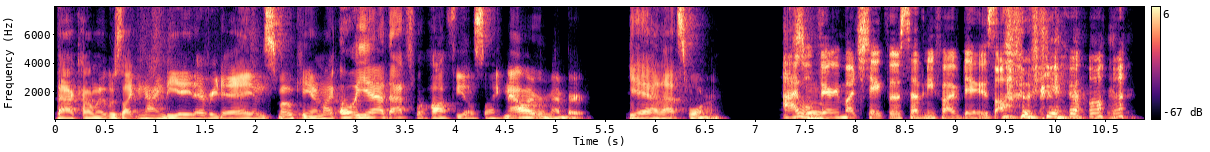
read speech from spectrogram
back home, it was like 98 every day and smoky. I'm like, oh, yeah, that's what hot feels like. Now I remember. Yeah, that's warm. I so. will very much take those 75 days off of you.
